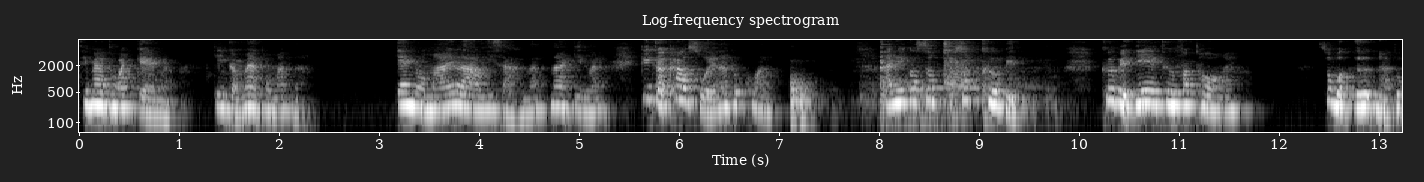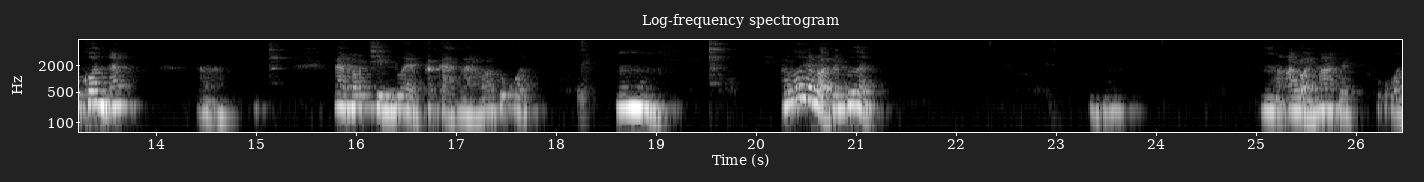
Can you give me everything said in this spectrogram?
ที่แม่โทมัสแกงน่ะ กินกับแม่โทมัสนะแกงหน่อไม้ลาวอีสานนะน่ากินไหมกินกับข้าวสวยนะทุกคน อันนี้ก็ซุปซุปคือบิด คือบิดนี่คือฟักทองนะซุปบักอึนะทุกคนนะอ่าแม่เขาชิมด้วยอากาศหนาวทุกคน อืมอร่อยอร่อยเพื่อนๆอืมอร่อยมากเลย ทุกคน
